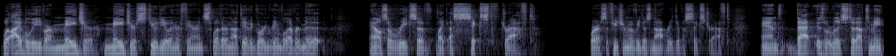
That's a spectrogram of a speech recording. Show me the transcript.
what I believe are major, major studio interference, whether or not David Gordon Green will ever admit it, and also reeks of like a sixth draft, whereas the future movie does not reek of a sixth draft. And that is what really stood out to me.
